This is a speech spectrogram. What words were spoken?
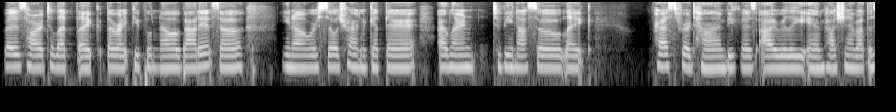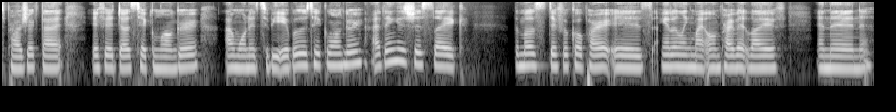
but it's hard to let like the right people know about it. So, you know, we're still trying to get there. I learned to be not so like pressed for time because I really am passionate about this project that if it does take longer, I want it to be able to take longer. I think it's just like the most difficult part is handling my own private life and then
